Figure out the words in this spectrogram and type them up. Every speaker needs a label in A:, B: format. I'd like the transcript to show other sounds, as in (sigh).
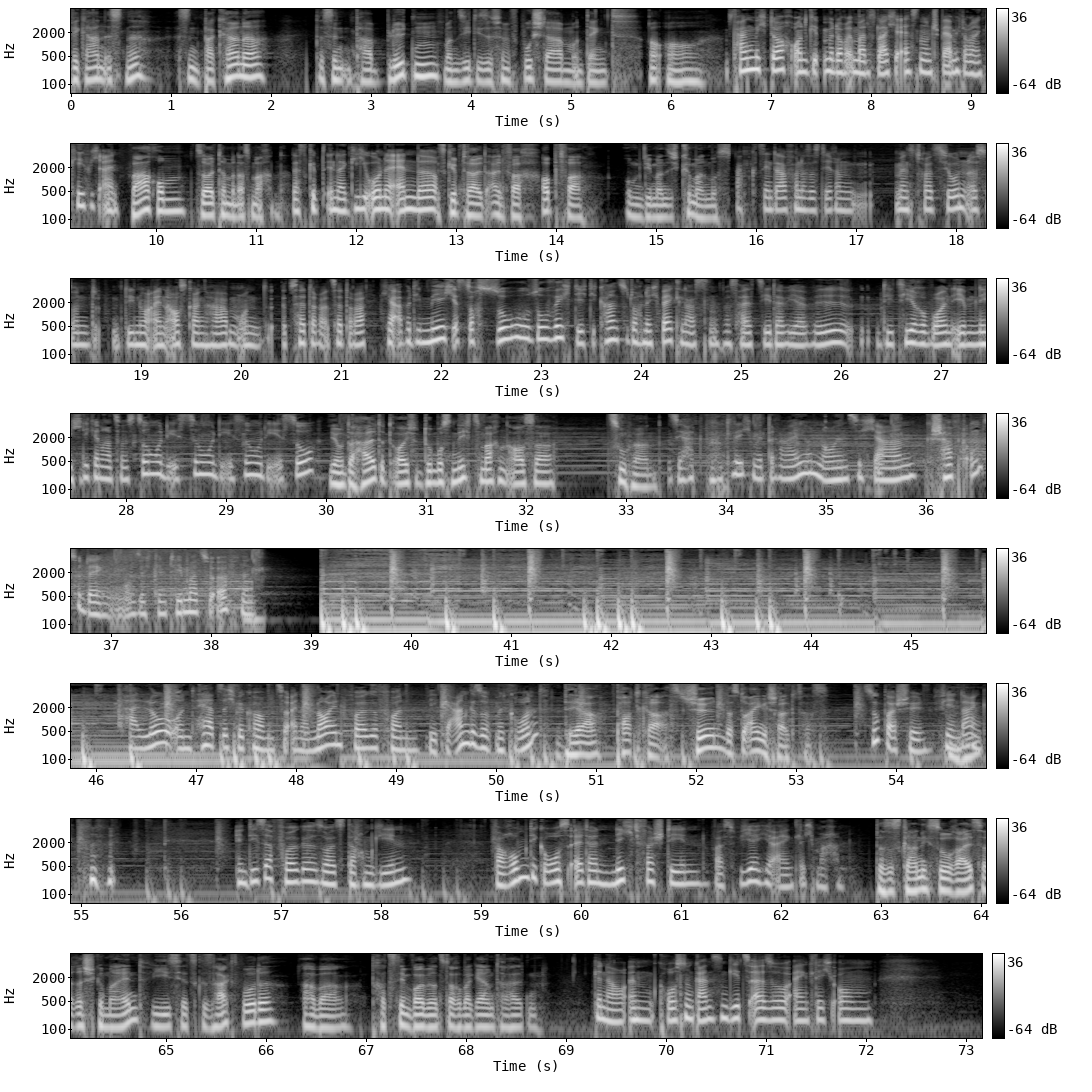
A: vegan ist, ne? Es sind ein paar Körner, das sind ein paar Blüten. Man sieht diese fünf Buchstaben und denkt, oh oh.
B: Fang mich doch und gib mir doch immer das gleiche Essen und sperr mich doch in den Käfig ein.
A: Warum sollte man das machen?
B: Das gibt Energie ohne Ende.
A: Es gibt halt einfach Opfer, um die man sich kümmern muss.
B: Abgesehen davon, dass es deren Menstruation ist und die nur einen Ausgang haben und etc. etc. Ja, aber die Milch ist doch so, so wichtig. Die kannst du doch nicht weglassen. Das heißt, jeder wie er will. Die Tiere wollen eben nicht. Die Generation ist so, die ist so, die ist so, die ist so.
A: Ihr unterhaltet euch und du musst nichts machen, außer zuhören.
B: Sie hat wirklich mit 93 Jahren geschafft, umzudenken und sich dem Thema zu öffnen. Hallo und herzlich willkommen zu einer neuen Folge von Vegan Gesund mit Grund.
A: Der Podcast. Schön, dass du eingeschaltet hast.
B: Super schön, vielen
A: Mhm.
B: Dank. (laughs) In dieser Folge soll es darum gehen, warum die Großeltern nicht verstehen, was wir hier eigentlich machen.
A: Das ist gar nicht so reißerisch gemeint, wie es jetzt gesagt wurde, aber trotzdem wollen wir uns darüber gerne unterhalten.
B: Genau, im Großen und Ganzen geht es also eigentlich um,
